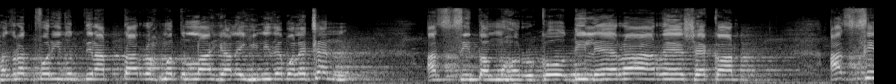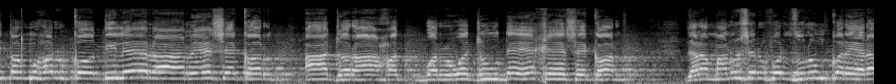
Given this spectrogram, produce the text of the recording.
হজরত ফরিদুদ্দিন আত্মার রহমতুল্লাহ আলহি নিজে বলেছেন আসি তমহর কো দিলে রে শেকর আসি তমহর কো দিলে রে আজরা হত বর ওজুদে খে শেকর যারা মানুষের উপর জুলুম করে, এরা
